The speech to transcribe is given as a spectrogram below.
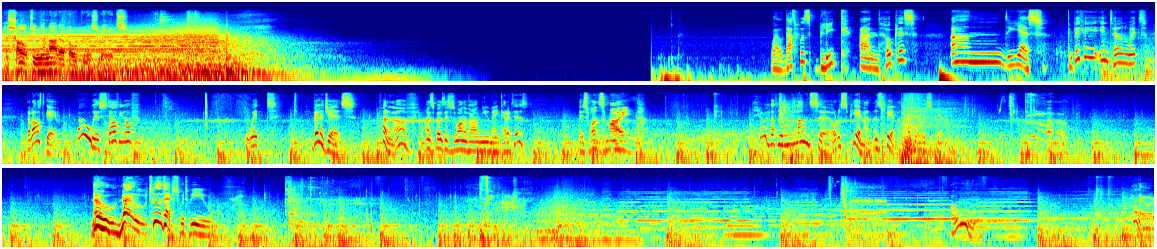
assaulting another hopeless village. Well, that was bleak and hopeless, and yes, completely in tone with the last game. Oh, we're starting off with villages. Fair enough. I suppose this is one of our new main characters. This one's mine. Oh, we've got a lancer or a spearman. A spearman. Let's go with spearman. No, no! To the depths with you! Oh. Hello.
